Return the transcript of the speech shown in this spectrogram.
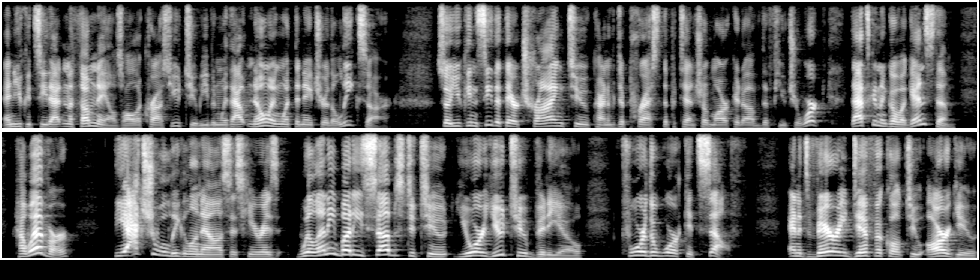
And you could see that in the thumbnails all across YouTube, even without knowing what the nature of the leaks are. So you can see that they're trying to kind of depress the potential market of the future work. That's going to go against them. However, the actual legal analysis here is will anybody substitute your YouTube video for the work itself? And it's very difficult to argue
